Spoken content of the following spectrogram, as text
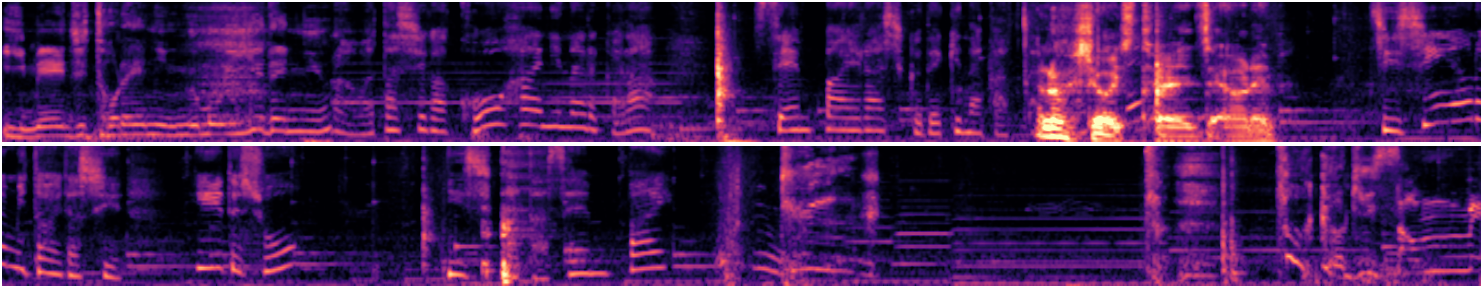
イメージトレーニングも家で入私が後輩になるから 先輩らしくできなかった。I love how she always turns it on him. 自信あるみたいだしいいでしょ？西方先輩。高木さんめ。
